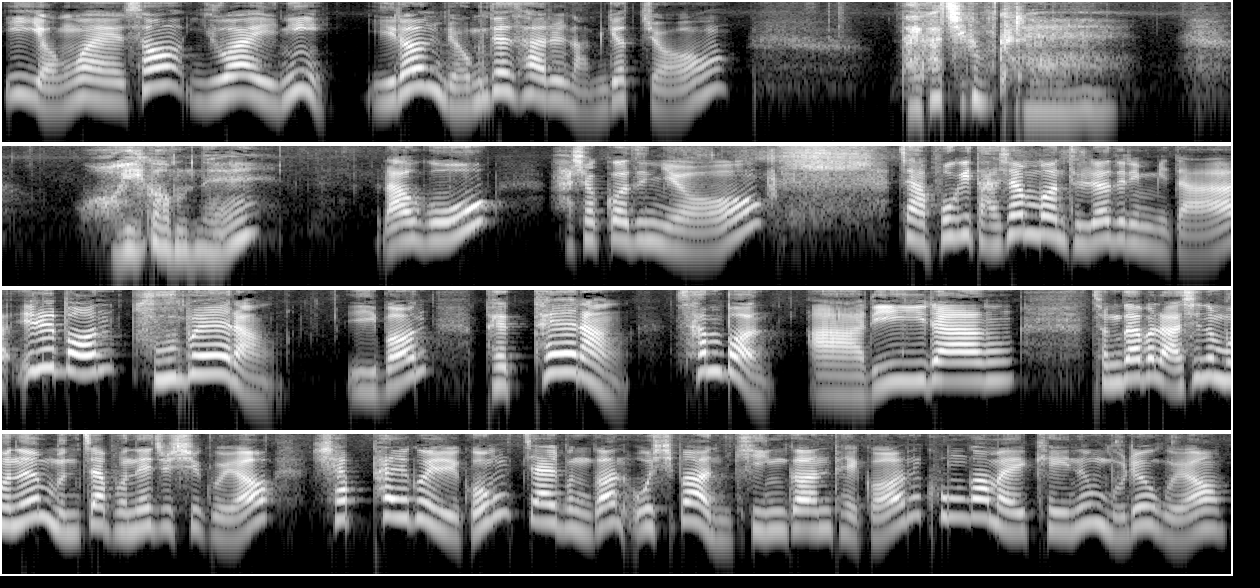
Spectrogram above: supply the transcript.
이 영화에서 유아인이 이런 명대사를 남겼죠. 내가 지금 그래. 어이가 없네. 라고 하셨거든요. 자, 보기 다시 한번 들려드립니다. 1번 부베랑, 2번 베테랑, 3번 아리랑. 정답을 아시는 분은 문자 보내주시고요. 샵 8910 짧은 건 50원, 긴 건 100원, 콩과 마이케이는 무료고요.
